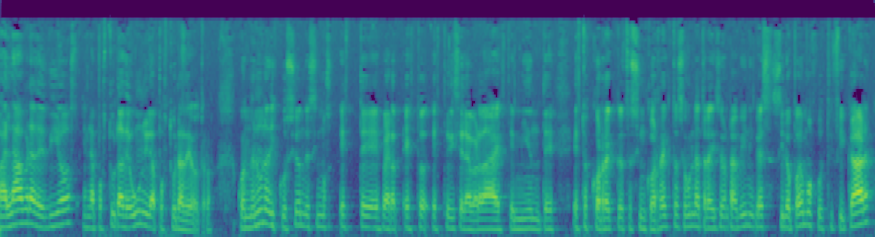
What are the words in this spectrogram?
palabra de Dios en la postura de uno y la postura de otro. Cuando en una discusión decimos este es esto, este dice la verdad, este miente, esto es correcto, esto es incorrecto, según la tradición rabínica es si lo podemos justificar,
